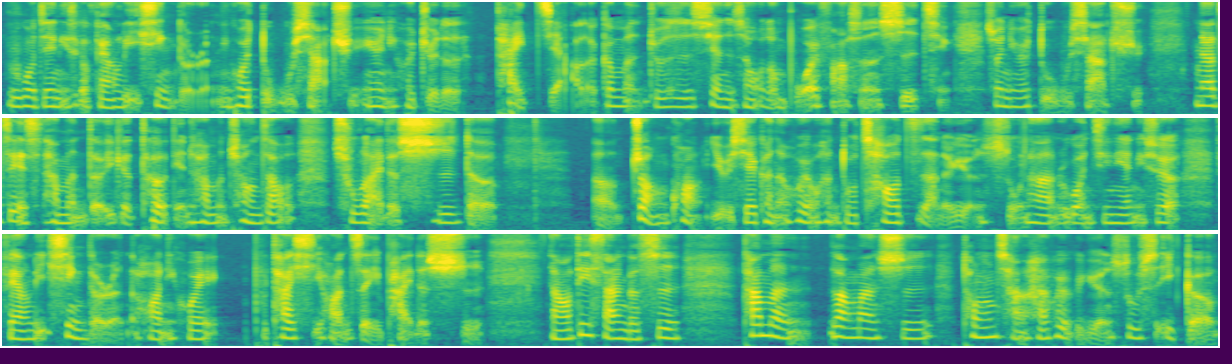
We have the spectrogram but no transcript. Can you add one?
如果今天你是个非常理性的人，你会读不下去，因为你会觉得太假了，根本就是现实生活中不会发生的事情，所以你会读不下去。那这也是他们的一个特点，就他们创造出来的诗的呃状况，有一些可能会有很多超自然的元素。那如果你今天你是个非常理性的人的话，你会。不太喜欢这一派的诗，然后第三个是他们浪漫诗通常还会有个元素，是一个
